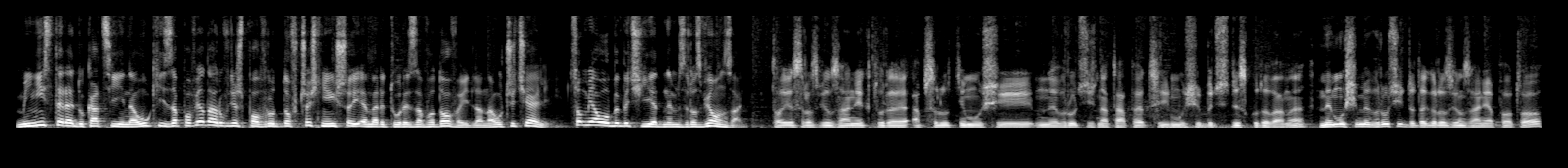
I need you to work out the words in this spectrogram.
Minister edukacji i nauki zapowiada również powrót do wcześniejszej emerytury zawodowej dla nauczycieli, co miałoby być jednym z rozwiązań. To jest rozwiązanie, które absolutnie musi wrócić na tapet i musi być dyskutowane. My musimy wrócić do tego rozwiązania po to,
